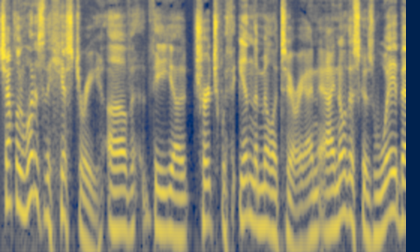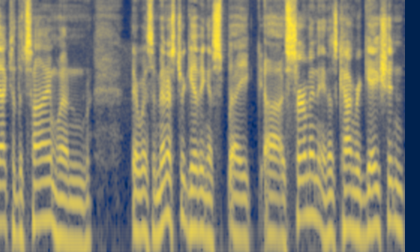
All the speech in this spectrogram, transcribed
Chaplain, what is the history of the uh, church within the military? And I know this goes way back to the time when there was a minister giving a, a uh, sermon in his congregation,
